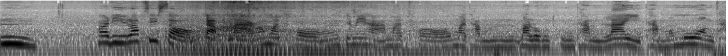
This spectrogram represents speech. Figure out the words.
อืม พอดีรอบที่สองกลับมาก็มาท้องใช่ไหมคะมาท้องมาทำมาลงทุนทำไร่ทำมะม่วงท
